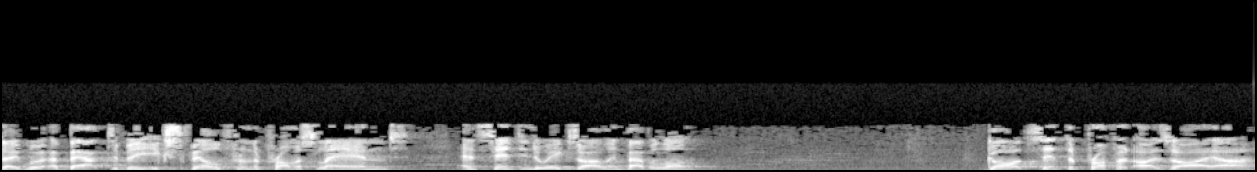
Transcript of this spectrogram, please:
They were about to be expelled from the promised land and sent into exile in Babylon. God sent the prophet Isaiah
